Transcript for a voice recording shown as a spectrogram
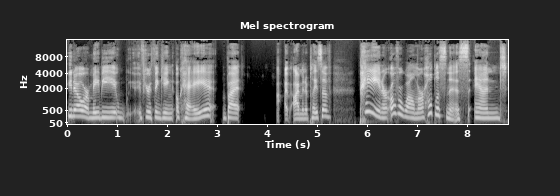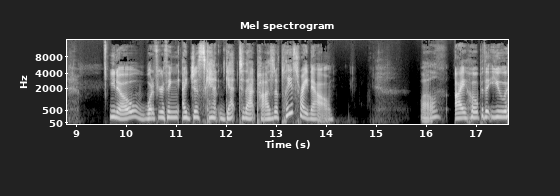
you know, or maybe if you're thinking, okay, but I, I'm in a place of pain or overwhelm or hopelessness and you know, what if you're thinking, I just can't get to that positive place right now? Well, I hope that you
